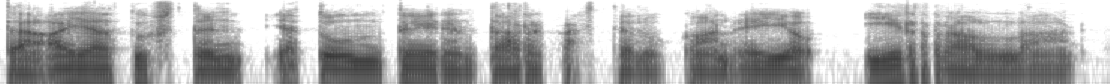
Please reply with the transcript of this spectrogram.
tämä ajatusten ja tunteiden tarkastelukaan ei ole irrallaan –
